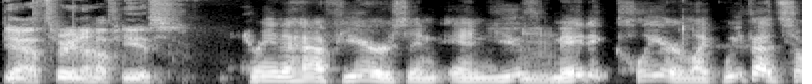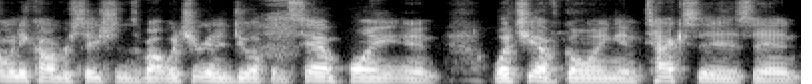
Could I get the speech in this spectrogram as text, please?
Yeah, three and a half years three and a half years and and you've mm-hmm. made it clear like we've had so many conversations about what you're going to do up in sandpoint and what you have going in texas and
